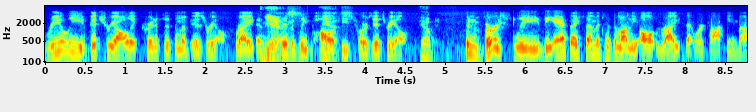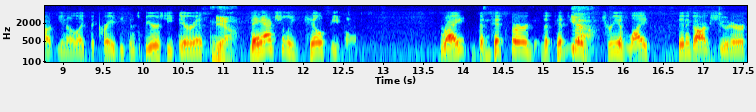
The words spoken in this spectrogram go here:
really vitriolic criticism of Israel, right, and Yes, specifically policies towards Israel. Yep. Conversely, the anti-Semitism on the alt-right that we're talking about, you know, like the crazy conspiracy theorists, Yeah. they actually kill people, right? The Pittsburgh, the Pittsburgh Tree of Life synagogue shooter,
